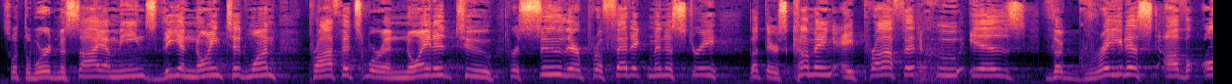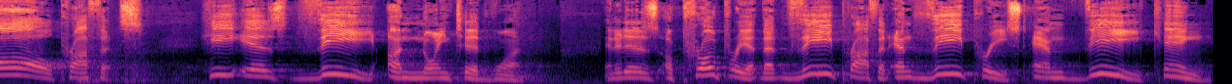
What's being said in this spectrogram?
that's what the word Messiah means, the anointed one. Prophets were anointed to pursue their prophetic ministry, but there's coming a prophet who is the greatest of all prophets. He is the anointed one. And it is appropriate that the prophet and the priest and the king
